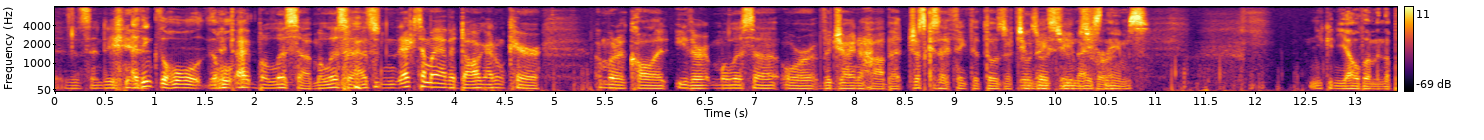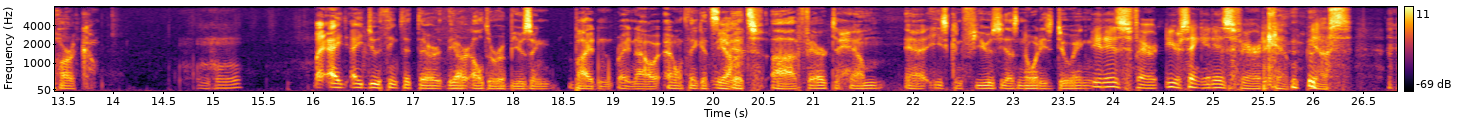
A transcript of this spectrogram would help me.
is it Cindy I think the whole the whole I, uh, Melissa. Melissa. That's, next time I have a dog, I don't care. I'm gonna call it either Melissa or Vagina Hobbit, just because I think that those are two those are nice two names. nice for, names. You can yell them in the park. hmm But I, I do think that they're they are elder abusing Biden right now. I don't think it's Yeah. it's uh, fair to him. Uh, he's confused. He doesn't know what he's doing. It is fair. You're saying it is fair to him, yes,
